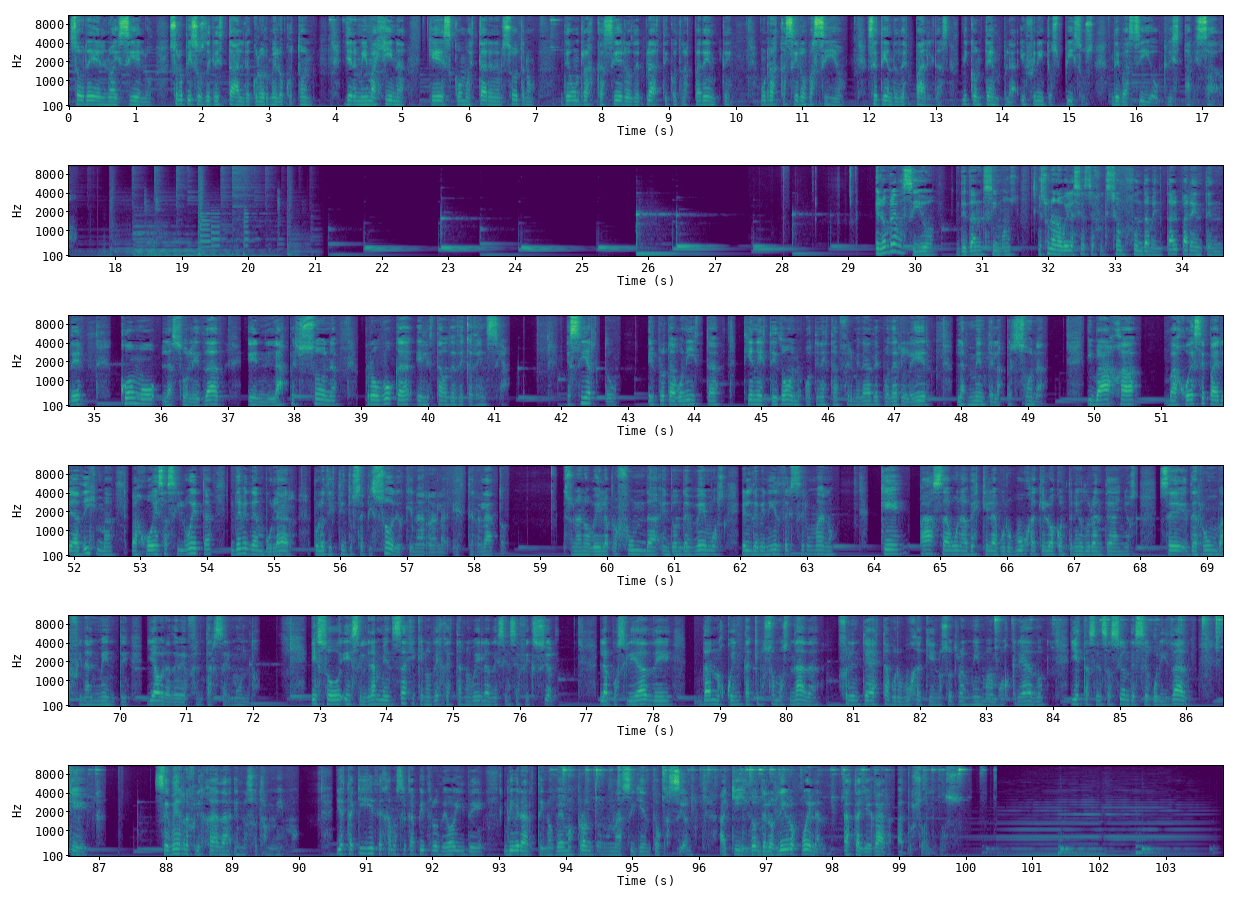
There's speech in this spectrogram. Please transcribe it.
Sobre él no hay cielo, solo pisos de cristal de color melocotón. Jeremy imagina que es como estar en el sótano de un rascacielos de plástico transparente, un rascacielos vacío. Se tiende de espaldas y contempla infinitos pisos de vacío cristalizado. El hombre vacío de Dan Simmons es una novela ciencia ficción fundamental para entender cómo la soledad en las personas provoca el estado de decadencia. Es cierto, el protagonista tiene este don o tiene esta enfermedad de poder leer las mentes de las personas y bajo ese paradigma, bajo esa silueta, debe deambular por los distintos episodios que narra este relato. Es una novela profunda en donde vemos el devenir del ser humano que pasa una vez que la burbuja que lo ha contenido durante años se derrumba finalmente y ahora debe enfrentarse al mundo. Eso es el gran mensaje que nos deja esta novela de ciencia ficción. La posibilidad de darnos cuenta que no somos nada frente a esta burbuja que nosotros mismos hemos creado y esta sensación de seguridad que se ve reflejada en nosotros mismos. Y hasta aquí dejamos el capítulo de hoy de Liberarte y nos vemos pronto en una siguiente ocasión, aquí donde los libros vuelan hasta llegar a tus oídos.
